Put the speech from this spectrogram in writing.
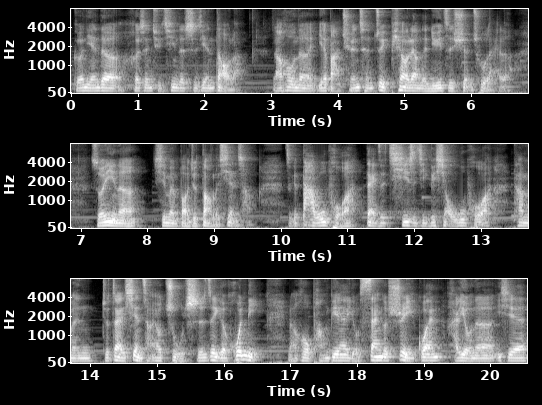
隔年的河神娶亲的时间到了，然后呢也把全城最漂亮的女子选出来了，所以呢西门豹就到了现场。这个大巫婆啊，带着七十几个小巫婆啊，他们就在现场要主持这个婚礼，然后旁边有三个税官，还有呢一些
